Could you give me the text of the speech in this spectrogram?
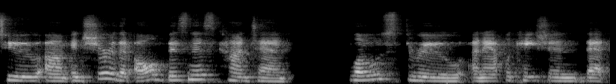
to um, ensure that all business content flows through an application that,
